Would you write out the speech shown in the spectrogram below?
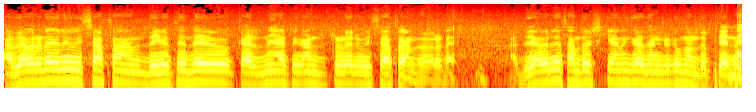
അത് അവരുടെ ഒരു വിശ്വാസമാണ്. ദൈവത്തിന്റെ ഒരു കരുണയായിട്ട് കണ്ടിട്ടുള്ള ഒരു വിശ്വാസമാണ് അവരുടെ. അത് അവരെ സന്തോഷിക്കുകയാണെങ്കിൽ അത് ഞങ്ങൾക്ക് സംതൃപ്തി തന്നെ.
